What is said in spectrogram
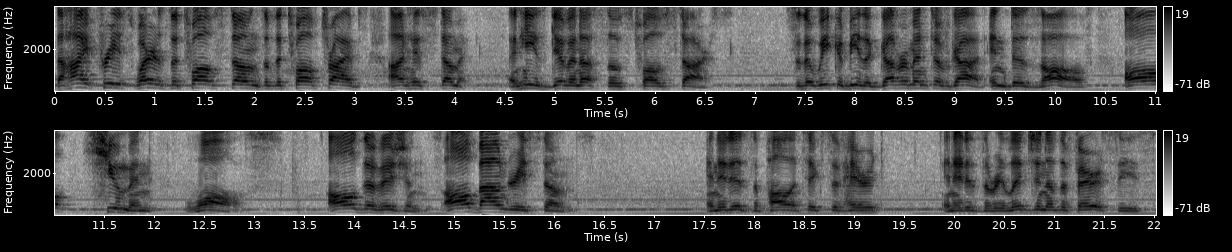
The high priest wears the 12 stones of the 12 tribes on his stomach, and he's given us those 12 stars so that we could be the government of God and dissolve all human walls, all divisions, all boundary stones and it is the politics of Herod, and it is the religion of the Pharisees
